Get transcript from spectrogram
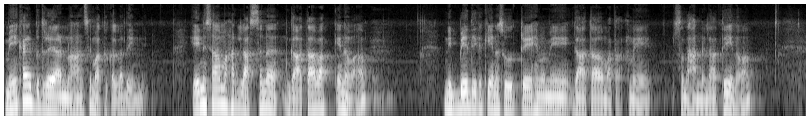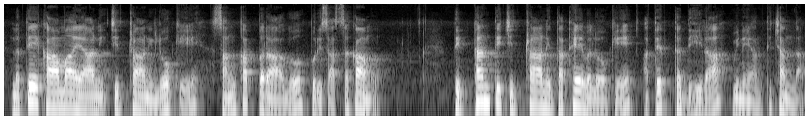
මේකයි බුදුරජාණන් වහන්සේ මතු කරලා දෙන්නේ. ඒ නිසාම හරි ලස්සන ගාතාවක් එනවා. නිබ්බේධික කියන සූත්‍රයේ එහෙම මේ ගාතාව මත මේ සඳහන් වෙලා තියෙනවා. නතේ කාමා යානි චිත්‍රානි ලෝකේ සංකප්පරාගෝ පුරිසස්ස කාමෝ තිට්ඨන්ති චිත්‍රානි තතේව ලෝකේ අතෙත්ත ධීරා විනයන්ති චන්දං.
